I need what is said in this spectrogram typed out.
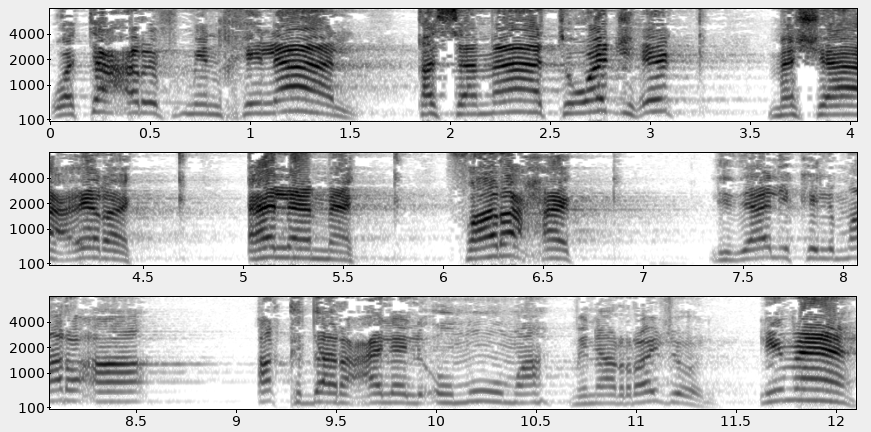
وتعرف من خلال قسمات وجهك مشاعرك ألمك فرحك. لذلك المرأة أقدر على الأمومة من الرجل. لما؟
